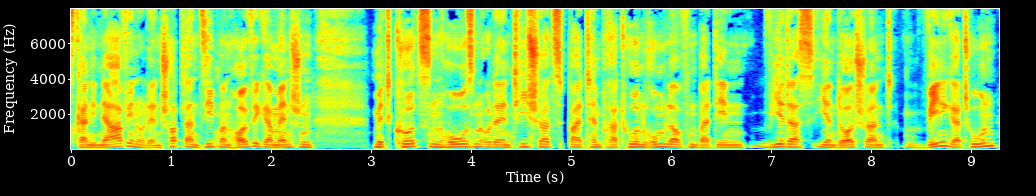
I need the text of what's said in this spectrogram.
Skandinavien oder in Schottland sieht man häufiger Menschen mit kurzen Hosen oder in T-Shirts bei Temperaturen rumlaufen, bei denen wir das hier in Deutschland weniger tun,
